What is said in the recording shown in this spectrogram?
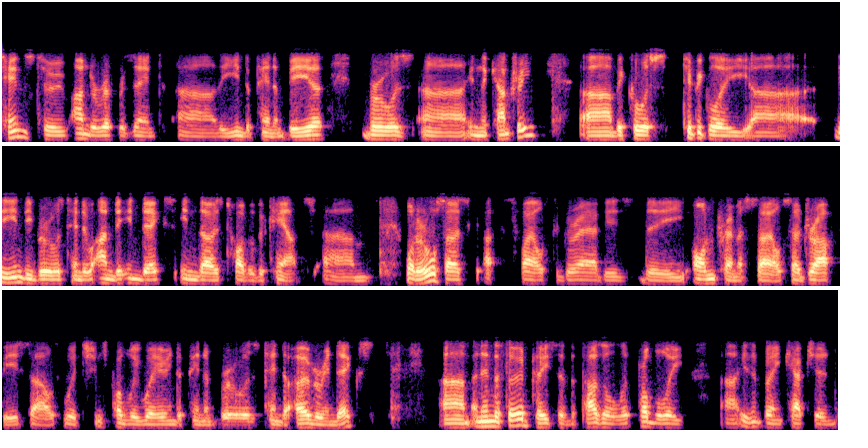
tends to underrepresent uh, the independent beer brewers uh, in the country uh, because typically uh, the indie brewers tend to under-index in those type of accounts. Um, what it also fails to grab is the on-premise sales, so draft beer sales, which is probably where independent brewers tend to over-index. Um, and then the third piece of the puzzle that probably uh, isn't being captured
